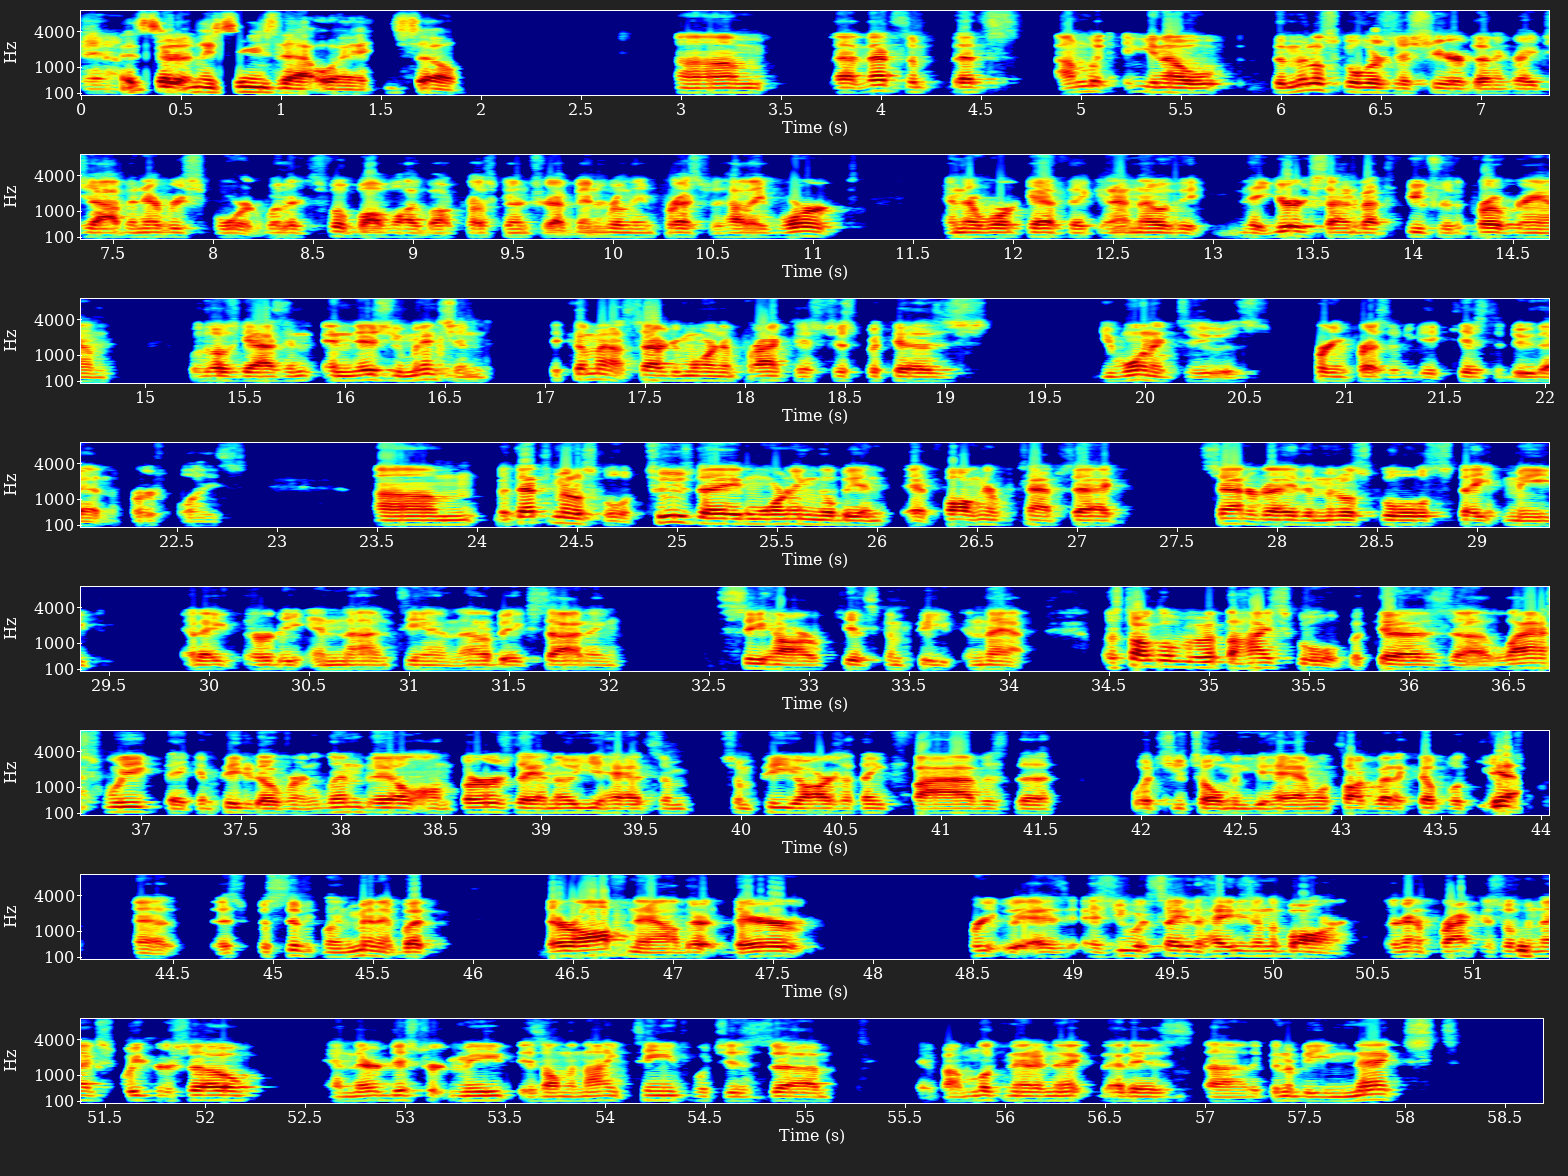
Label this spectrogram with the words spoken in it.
Yeah, it certainly good. seems that way. So, um, that, that's a, that's I'm you know the middle schoolers this year have done a great job in every sport, whether it's football, volleyball, cross country. I've been really impressed with how they've worked and their work ethic. And I know that, that you're excited about the future of the program with those guys. And, and as you mentioned, to come out Saturday morning and practice just because you wanted to is pretty impressive to get kids to do that in the first place. Um, but that's middle school. Tuesday morning they'll be in, at Faulkner for TAPSAC. Saturday the middle school state meet at 8:30 and 9:10. That'll be exciting to see how our kids compete in that. Let's talk a little bit about the high school because uh, last week they competed over in Lindale on Thursday. I know you had some some PRs. I think five is the what you told me you had. And we'll talk about a couple of kids yeah. uh, specifically in a minute. But they're off now. They're they're as, as you would say the hay's in the barn. They're going to practice over the next week or so, and their district meet is on the 19th, which is uh, if I'm looking at it, that is uh, going to be next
